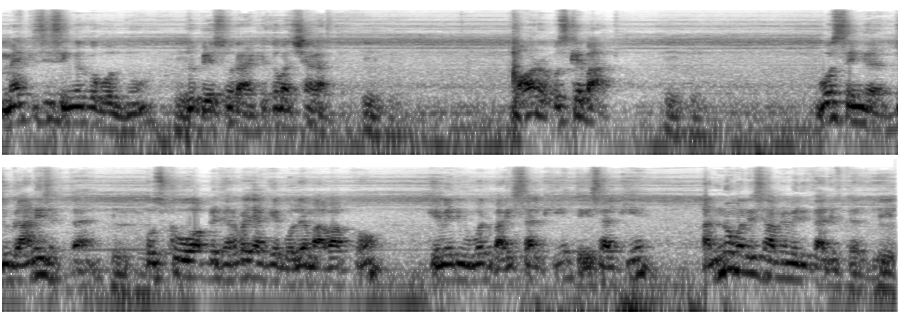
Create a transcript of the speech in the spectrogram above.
मैं किसी सिंगर को बोल दूँ जो बेसुर है कि तुम अच्छा गाते और उसके बाद, वो सिंगर जो गा नहीं सकता है, उसको वो अपने घर पर जाके बोले माँ बाप को कि मेरी उम्र 22 साल की है 23 साल की है। अन्नू मलिक साहब ने मेरी तारीफ़ कर दी।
